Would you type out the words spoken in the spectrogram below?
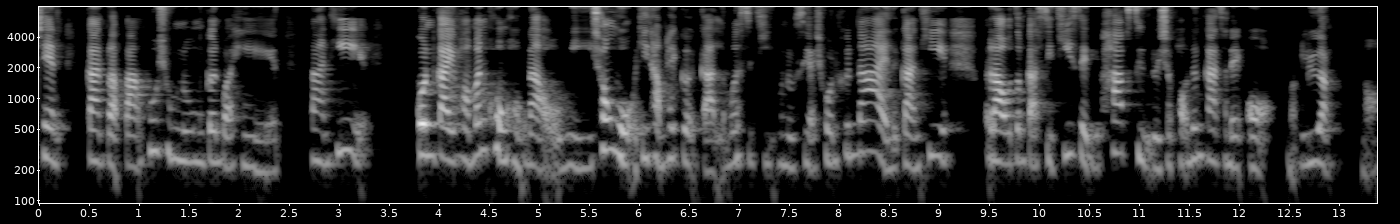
เช่น การปราบปรามผู้ชุมนุมเกินกว่าเหตุ การที่ กลไกความมั่นคงของเรา มีช่องโหว่ที่ทำให้เกิดการละเมิดสิทธิมนุษยชนขึ้นได้ หรือการที่เราจำกัดสิทธิเสรีภาพสื่อโดยเฉพาะเรื่องการแสดงออกบางเรื่องเนาะ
